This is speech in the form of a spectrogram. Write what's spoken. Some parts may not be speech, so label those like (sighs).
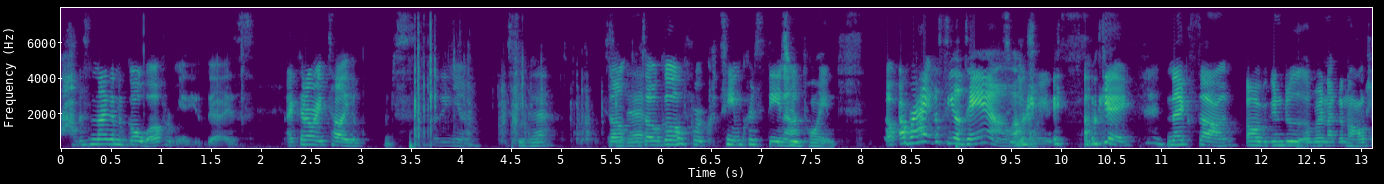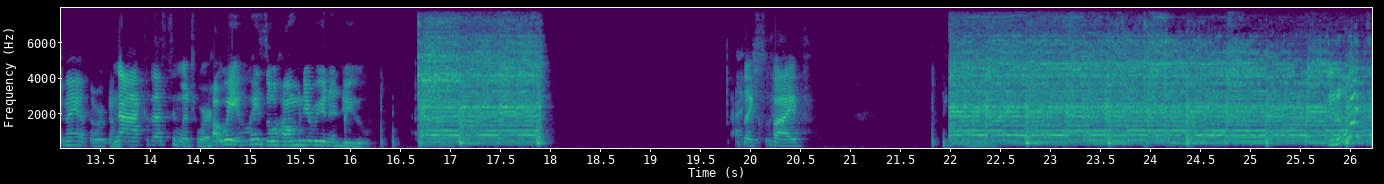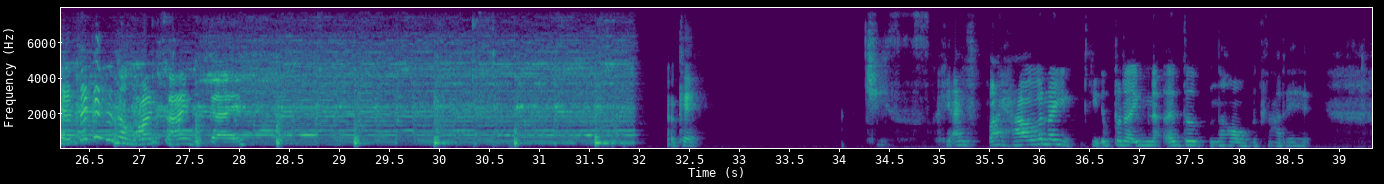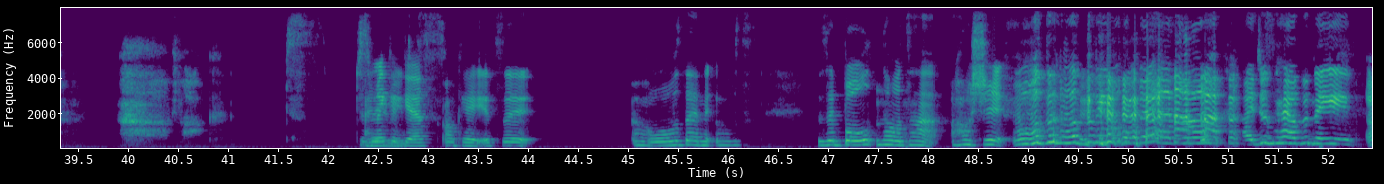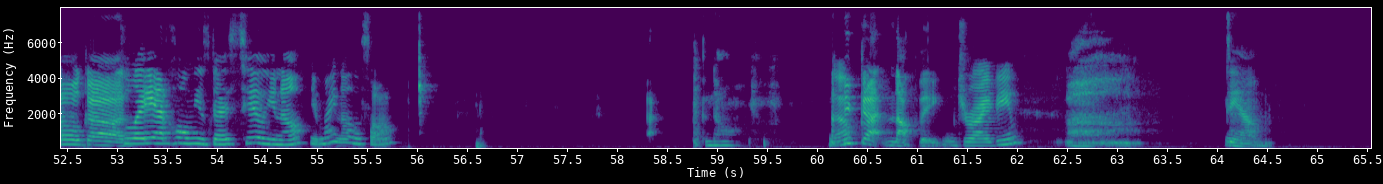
Ah, this is not gonna go well for me, these guys. I could already tell you. I'm just letting you know. see that Don't see that don't go for Team Cristina. two points. Oh, all right, let's see. Damn. Two okay. points. (laughs) Okay. Next song. Oh, we're gonna do. We're not gonna alternate. I thought we are gonna. Nah, cause that's too much work. Oh, wait, wait. So how many are we gonna do? like five. You know what? Ten seconds is a long time, you guys. Okay. Jesus. Okay, I I have an idea, but I'm not. It does, no, it's not it. (sighs) Fuck. Just, just I make a guess. Okay, it's a. Oh, what was that? What was? Is it Bolt? No, it's not. Oh shit! What was the what's the name of that? No, (laughs) oh, I just have the name. Oh god. Play at home, you guys too. You know, you might know the song. No, No, (laughs) you got nothing. driving. (sighs) Damn.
